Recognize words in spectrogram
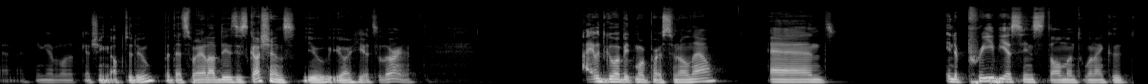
and I think I have a lot of catching up to do. But that's why I love these discussions. You you are here to learn. I would go a bit more personal now, and in the previous installment, when I could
